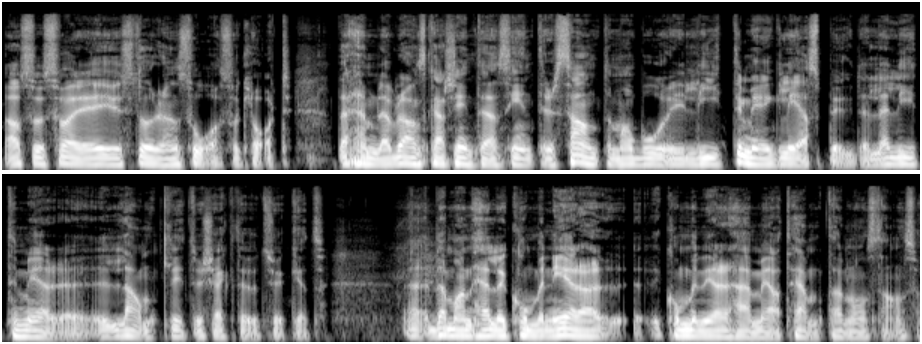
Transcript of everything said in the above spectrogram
Alltså Sverige är ju större än så såklart. Där hemleverans kanske inte ens är intressant om man bor i lite mer glesbygd eller lite mer eh, lantligt, ursäkta uttrycket. Eh, där man hellre kombinerar, kombinerar det här med att hämta någonstans.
